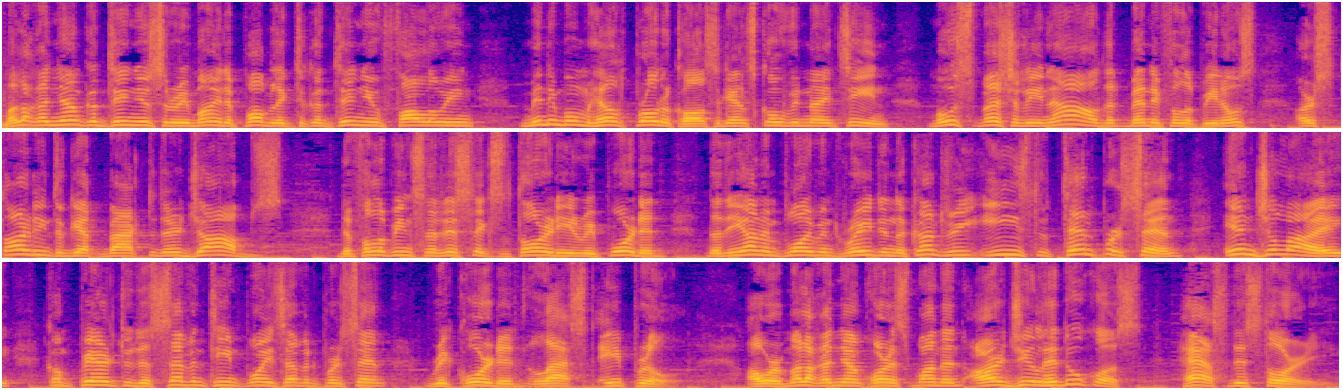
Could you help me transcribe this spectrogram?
Malacanang continues to remind the public to continue following minimum health protocols against COVID 19, most especially now that many Filipinos are starting to get back to their jobs. The Philippine Statistics Authority reported that the unemployment rate in the country eased to 10% in July compared to the 17.7% recorded last April. Our Malacanang correspondent Argyll Geducos has this story.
